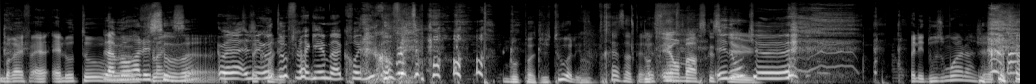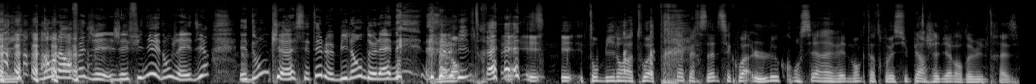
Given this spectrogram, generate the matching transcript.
Bref, elle, elle auto. La morale est flingue sauve, sa- hein. Voilà, sa j'ai auto-flingué ma chronique complètement. Bon, pas du tout, elle est très Donc, intéressante. et en mars, qu'est-ce qu'il y a donc, eu euh, les 12 mois là, j'avais pas suivi. non, là en fait, j'ai fini et donc j'allais dire. Et donc, euh, c'était le bilan de l'année Mais alors, 2013. et, et- et ton bilan à toi, très personnel, c'est quoi le concert événement que tu as trouvé super génial en 2013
